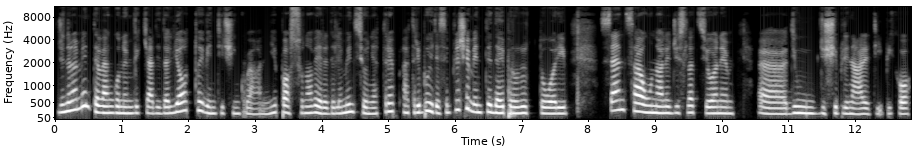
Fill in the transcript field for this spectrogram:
Generalmente vengono invecchiati dagli 8 ai 25 anni e possono avere delle menzioni attribuite semplicemente dai produttori, senza una legislazione eh, di un disciplinare tipico.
